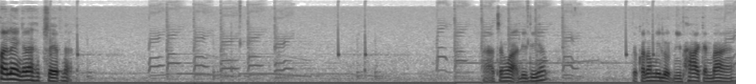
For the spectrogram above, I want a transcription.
ค่อยๆเล่นก็ได้เซฟๆนะหาจังหวะดีๆครับ เดี๋ยวก็ต้องมีหลุดมีพลาดกันบ้างนะ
